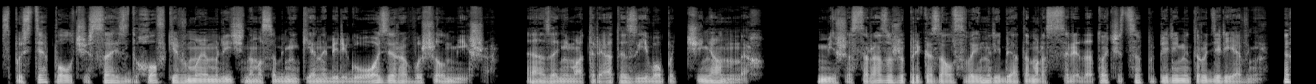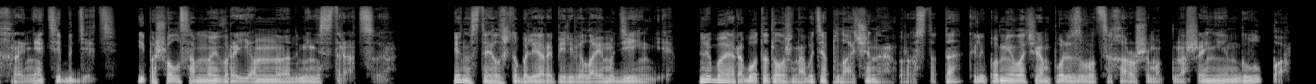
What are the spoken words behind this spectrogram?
Спустя полчаса из духовки в моем личном особняке на берегу озера вышел Миша, а за ним отряд из его подчиненных. Миша сразу же приказал своим ребятам рассредоточиться по периметру деревни, охранять и бдеть, и пошел со мной в районную администрацию. Я настоял, чтобы Лера перевела ему деньги. Любая работа должна быть оплачена, просто так или по мелочам пользоваться хорошим отношением глупо.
